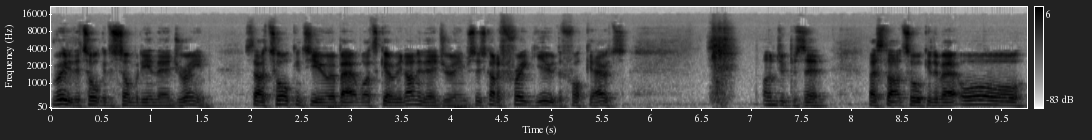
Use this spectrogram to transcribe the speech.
really, they're talking to somebody in their dream. So they're talking to you about what's going on in their dream. So it's going to freak you the fuck out. 100% they start talking about oh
